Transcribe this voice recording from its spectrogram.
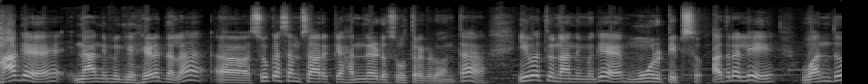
ಹಾಗೆ ನಾನು ನಿಮಗೆ ಹೇಳಿದ್ನಲ್ಲ ಸುಖ ಸಂಸಾರಕ್ಕೆ ಹನ್ನೆರಡು ಸೂತ್ರಗಳು ಅಂತ. ಇವತ್ತು ನಾನು ನಿಮಗೆ ಮೂರು ಟಿಪ್ಸು. ಅದರಲ್ಲಿ ಒಂದು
